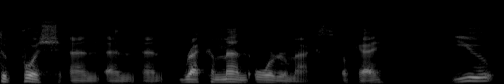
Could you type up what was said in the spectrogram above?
to push and and and recommend OrderMax? Okay, you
